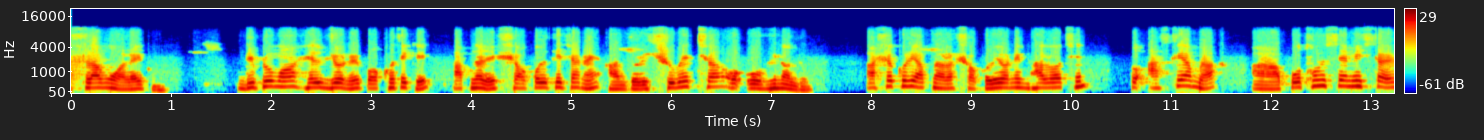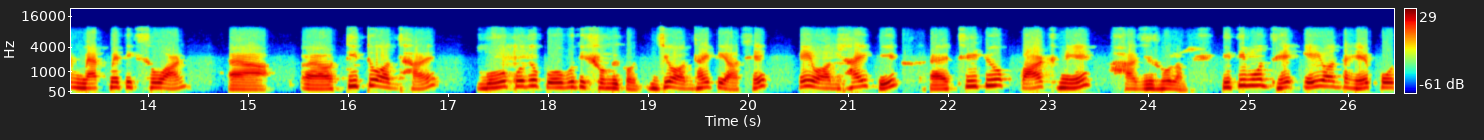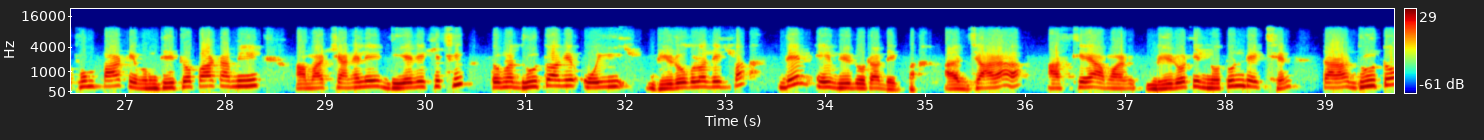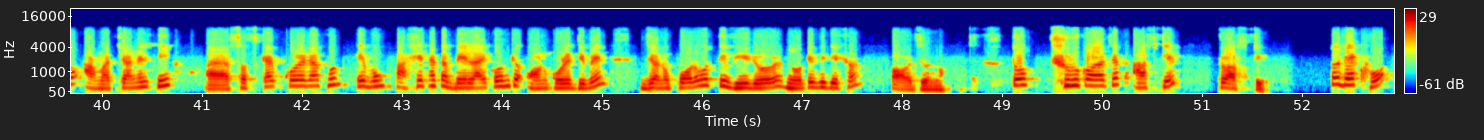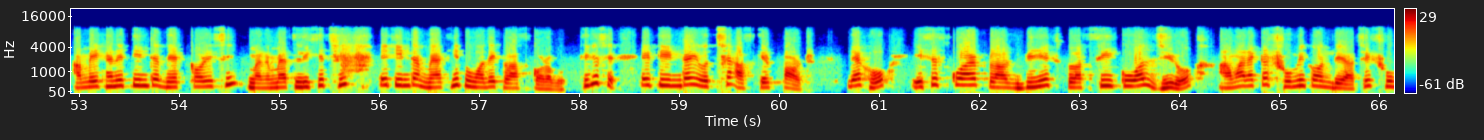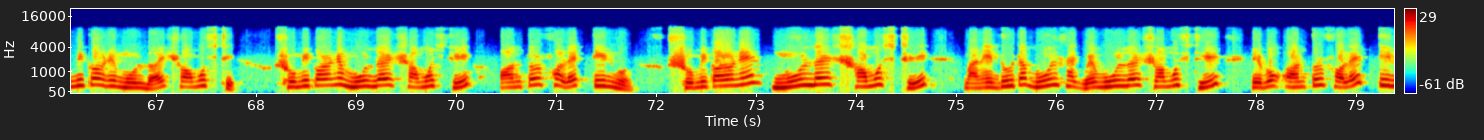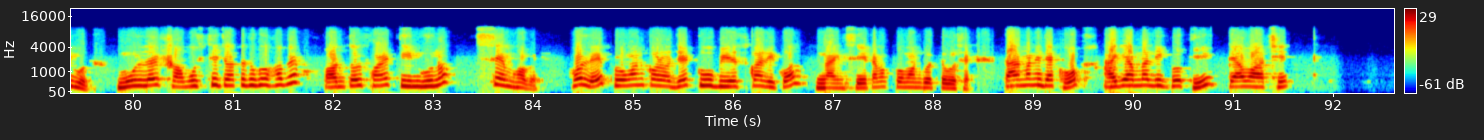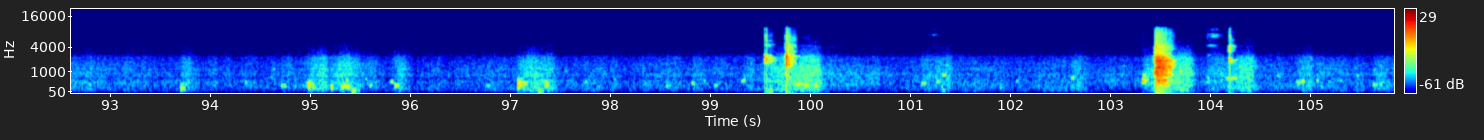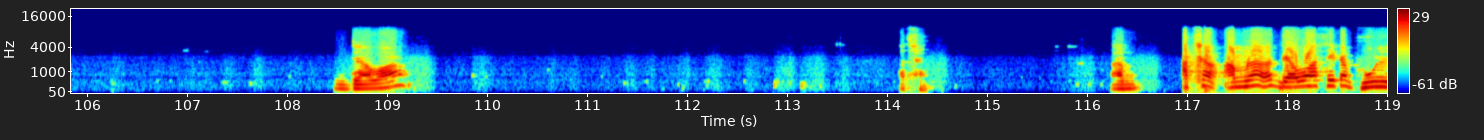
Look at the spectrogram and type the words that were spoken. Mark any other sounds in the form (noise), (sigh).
আসসালামু আলাইকুম। Diploma help জোনের পক্ষ থেকে আপনাদের সকলকে জানাই আন্তরিক শুভেচ্ছা ও অভিনন্দন। আশা করি আপনারা সকলেই অনেক ভালো আছেন। তো আজকে আমরা প্রথম সেমিস্টারের ম্যাথমেটিক্স ওয়ান তৃতীয় অধ্যায়, বহুপদ বহুপতি সমীকরণ যে অধ্যায়টি আছে, এই অধ্যায়টির তৃতীয় পার্ট নিয়ে হাজির হলাম। ইতিমধ্যে এই অধ্যায়ের প্রথম পার্ট এবং দ্বিতীয় পার্ট আমি আমার চ্যানেলে দিয়ে রেখেছি। তোমরা দ্রুত আগে ওই ভিডিওগুলো দেখবা দেন এই ভিডিওটা দেখবা। আর যারা আজকে আমার ভিডিওটি নতুন দেখছেন, তারা দ্রুত আমার চ্যানেলটি সাবস্ক্রাইব করে রাখুন এবং পাশে থাকা বেল আইকনটি অন করে দিবেন, যেন পরবর্তী ভিডিওর নোটিফিকেশন পাওয়ার জন্য। তো শুরু করা যাক আজকের ক্লাসটি তো দেখো, আমি এখানে তিনটা ম্যাথ করেছি মানে ম্যাথ লিখেছি। এই তিনটা ম্যাথই তোমাদের ক্লাস করাবো, ঠিক আছে? এই তিনটাই হচ্ছে আজকের পার্ট দেখো x square plus b x plus c equal zero আমার একটা সমীকরণ দেওয়া আছে। সমীকরণের মূলদয় সমষ্টি। সমীকরণের মূলদয়ের সমষ্টি অন্তর্ফলের তিন গুণ সমীকরণের মূলদয়ের সমষ্টি মানে দুইটা মূল থাকবে মূলের সমষ্টি এবং অন্তর্ফলের তিন গুণ। মূলের সমষ্টি যতটুকু হবে অন্তর্ফলের তিন গুণও সেম হবে। হলে প্রমাণ করো যে two b square equal nine c এটা আমাকে প্রমাণ করতে বলছে। তার মানে দেখো, আগে আমরা লিখব কি, দেওয়া আছে। দেওয়া আচ্ছা। আচ্ছা আমরা দেওয়া আছে এটা ভুল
